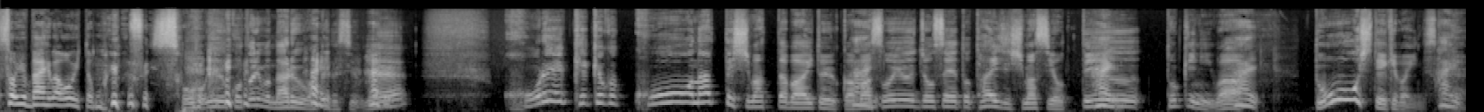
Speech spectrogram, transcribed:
そういう場合は多いと思います。そういうことにもなるわけですよね。はい。はこれ結局こうなってしまった場合というか、はい。まあそういう女性と対峙しますよっていう時にははいどうしていけばいいんですかね？はい、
